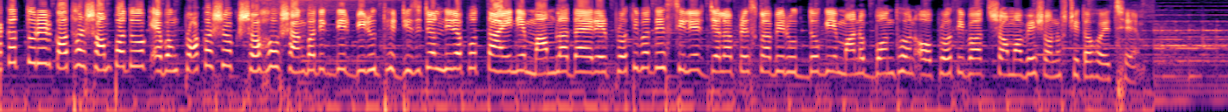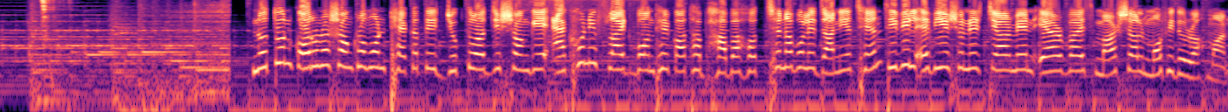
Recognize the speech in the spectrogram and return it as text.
একাত্তরের কথার সম্পাদক এবং প্রকাশক সহ সাংবাদিকদের বিরুদ্ধে ডিজিটাল নিরাপত্তা আইনে মামলা দায়েরের প্রতিবাদে সিলেট জেলা প্রেস ক্লাবের উদ্যোগে মানববন্ধন ও প্রতিবাদ সমাবেশ অনুষ্ঠিত হয়েছে। নতুন করোনা সংক্রমণ ঠেকাতে যুক্তরাজ্যের সঙ্গে এখনই ফ্লাইট বন্ধের কথা ভাবা হচ্ছে না বলে জানিয়েছেন সিভিল এভিয়েশনের chairman air vice marshal Mafidur Rahman.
